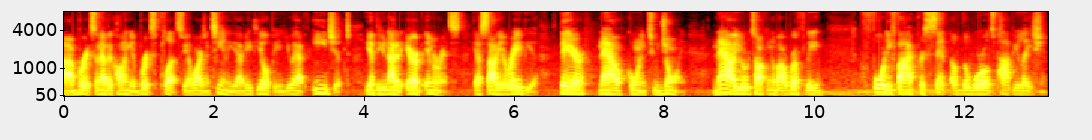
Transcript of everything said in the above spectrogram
uh, BRICS. So now they're calling it BRICS Plus. You have Argentina, you have Ethiopia, you have Egypt, you have the United Arab Emirates, you have Saudi Arabia. They're now going to join. Now you're talking about roughly 45% of the world's population,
